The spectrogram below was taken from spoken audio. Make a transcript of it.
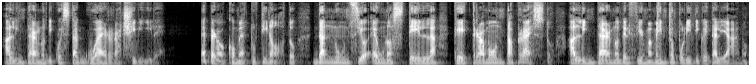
all'interno di questa guerra civile. E però, come a tutti noto, D'Annunzio è una stella che tramonta presto all'interno del firmamento politico italiano,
